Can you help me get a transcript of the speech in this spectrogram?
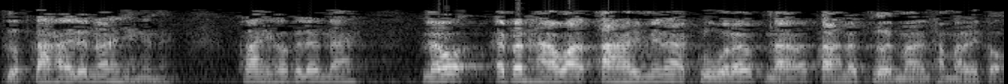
เกือบตายแล้วนะ อย่างนี้นะใกล้เข้าไปแล้วนะ แล้วไอ้ปัญหาว่าตายไม่น่ากลัวแล้วนะตายแล้วเกิดมาทำอะไรต่อ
